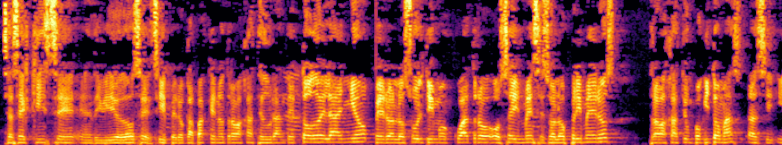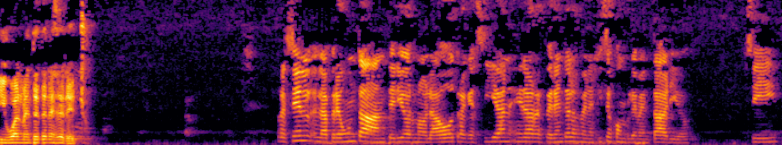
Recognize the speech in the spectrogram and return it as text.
Si haces 15 eh, dividido 12, sí, pero capaz que no trabajaste durante todo el año, pero en los últimos cuatro o seis meses o los primeros trabajaste un poquito más, así igualmente tenés derecho. Recién la pregunta anterior, no, la otra que hacían era referente a los beneficios complementarios, ¿sí?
